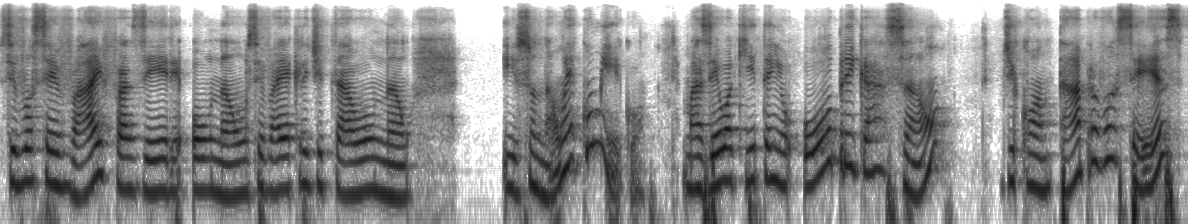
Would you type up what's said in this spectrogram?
Se você vai fazer ou não, você vai acreditar ou não, isso não é comigo. Mas eu aqui tenho obrigação de contar para vocês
